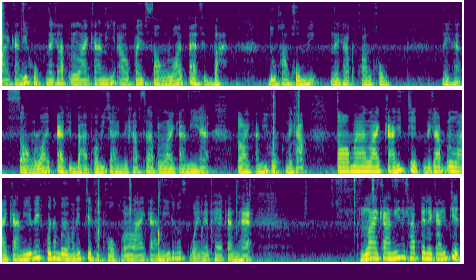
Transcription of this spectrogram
รายการที่ 6 นะครับ รายการนี้เอาไป 280 บาท ดูความคมพี่นะครับ ความคม นี่ฮะสองร้อยแปดสิบาทพอพี่ชายนะครับสำหรับรายการนี้ฮะรายการที่หกนะครับต่อมารายการที่เจ็ดนะครับรายการนี้เลขโค้ดนัมเบอร์หมายเลขเจ็ดสิบหกรายการนี้ก็สวยไม่แพ้กันฮะรายการนี้นะครับเป็นรายการที่เจ็ด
